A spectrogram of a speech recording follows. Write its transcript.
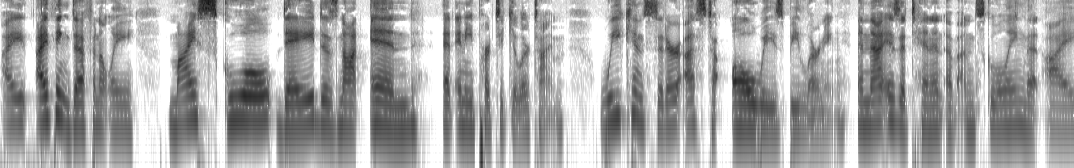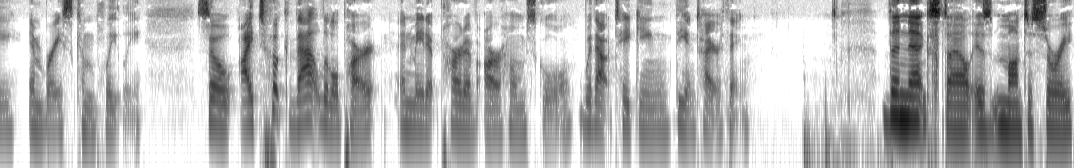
I I think definitely my school day does not end at any particular time. We consider us to always be learning. And that is a tenet of unschooling that I embrace completely. So I took that little part and made it part of our homeschool without taking the entire thing. The next style is Montessori,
